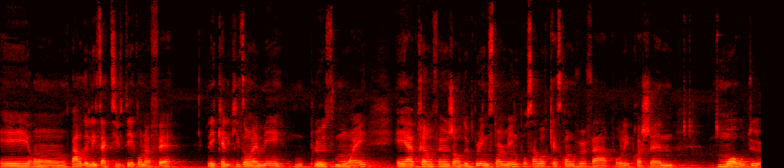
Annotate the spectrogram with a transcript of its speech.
et on parle de activités qu'on a fait, lesquelles qu'ils ont aimé, ou plus, moins. Et après, on fait un genre de brainstorming pour savoir qu'est-ce qu'on veut faire pour les prochaines mois ou deux.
